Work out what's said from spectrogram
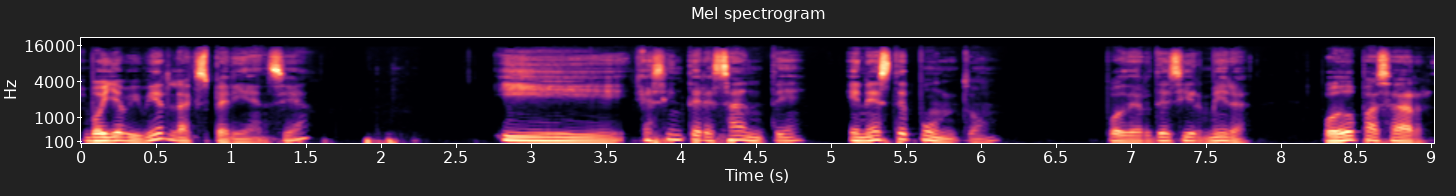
voy a vivir la experiencia Y es interesante en este punto poder decir, mira, puedo pasar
